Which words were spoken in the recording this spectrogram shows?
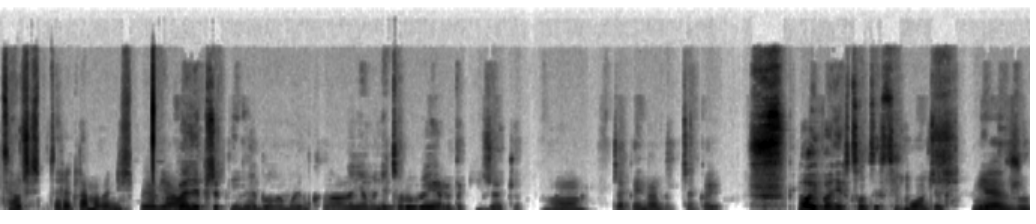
cały czas mi ta reklama będzie się pojawiała. Ale nie przeklinaj, bo na moim kanale nie, nie tolerujemy takich rzeczy. O, Czekaj, na, czekaj. Live'a niechcący chcę włączyć. Jezu.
